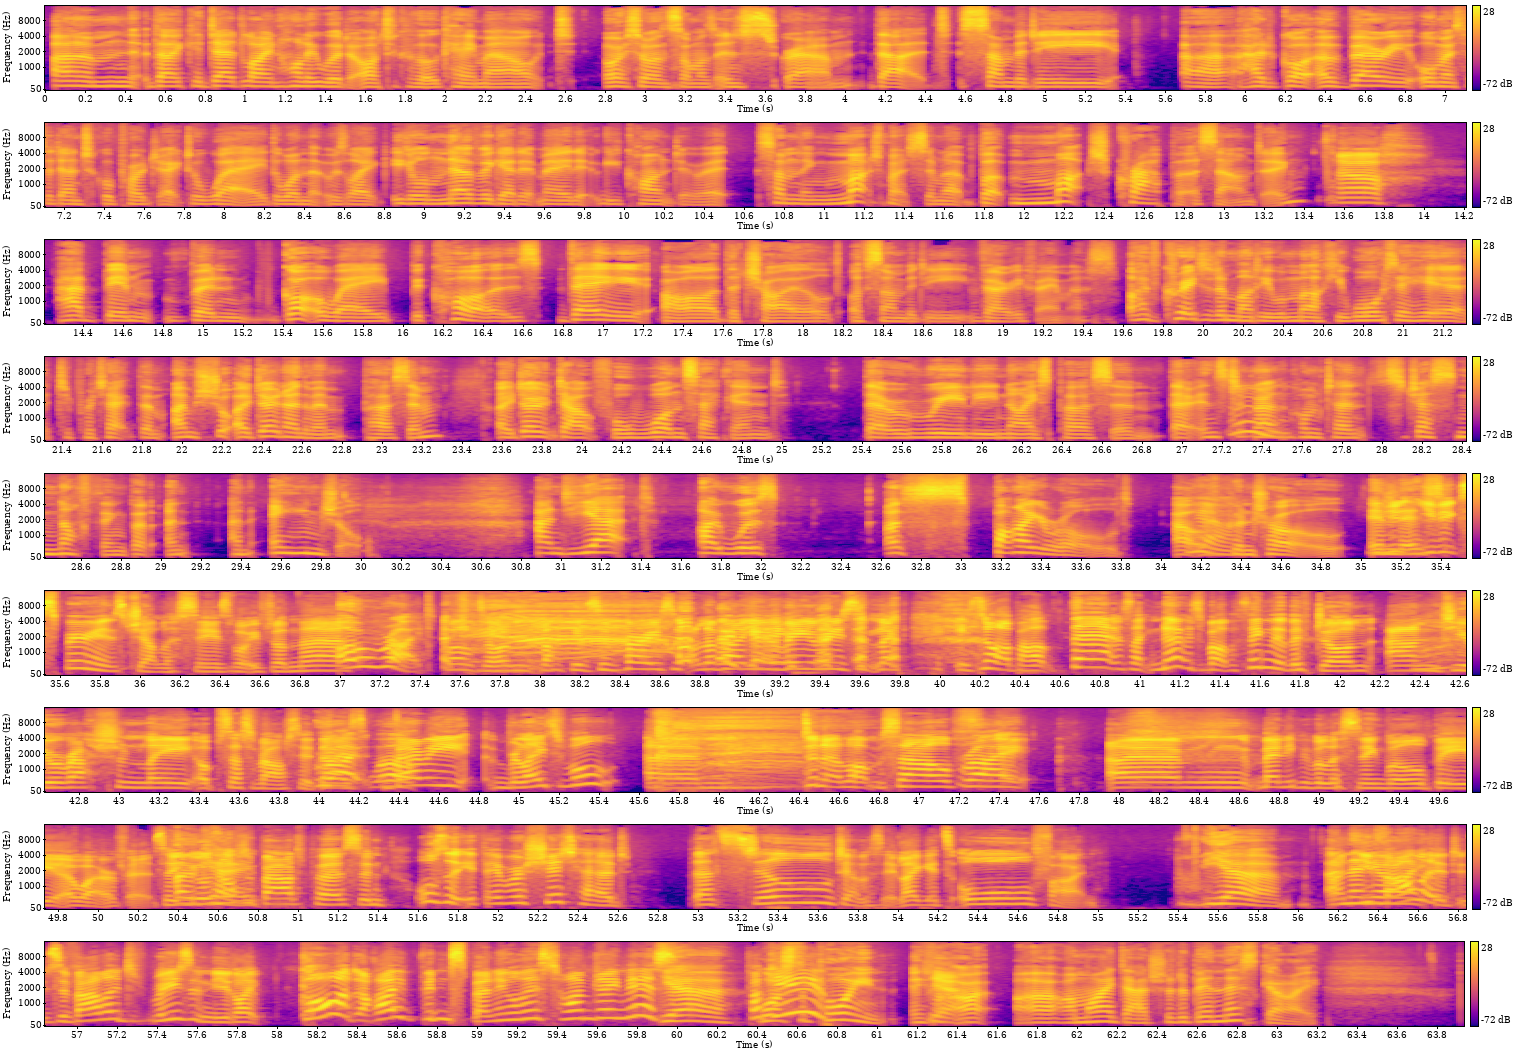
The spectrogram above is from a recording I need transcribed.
Um, like a Deadline Hollywood article came out, or I saw on someone's Instagram that somebody uh, had got a very almost identical project away. The one that was like, you'll never get it made, you can't do it. Something much, much similar, but much crapper sounding Ugh. had been been got away because they are the child of somebody very famous. I've created a muddy with murky water here to protect them. I'm sure I don't know them in person. I don't doubt for one second they're a really nice person. Their Instagram Hmm. content suggests nothing but an, an angel. And yet I was a spiraled out Yeah. of control in You, this. You've experienced jealousy, is what you've done there. Oh, right. Well done. Like it's a very. I love how you're Okay. being really like. It's not about them. It's like no, it's about the thing that they've done, and you're irrationally upset about it. That's Right, well- very relatable. Um, done it a lot myself. right. Um, many people listening will be aware of it. So you're not a bad person. Also, if they were a shithead, that's still jealousy. Like it's all fine. Yeah. And, And, then you're you're like- valid. it's a valid reason. You're like, God, I've been spending all this time doing this. Yeah. Fuck What's you. the point? If Yeah. I, uh, my dad should have been this guy.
